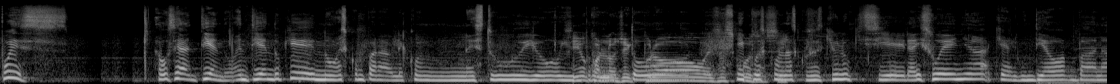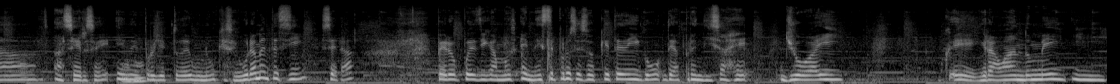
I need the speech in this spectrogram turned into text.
Pues, o sea, entiendo, entiendo que no es comparable con un estudio y Sí, un o con Logic productor, Pro, esas y pues cosas, con sí. las cosas que uno quisiera y sueña que algún día van a hacerse en el proyecto de uno, que seguramente sí será. Pero pues digamos, en este proceso que te digo de aprendizaje, yo ahí eh, grabándome y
